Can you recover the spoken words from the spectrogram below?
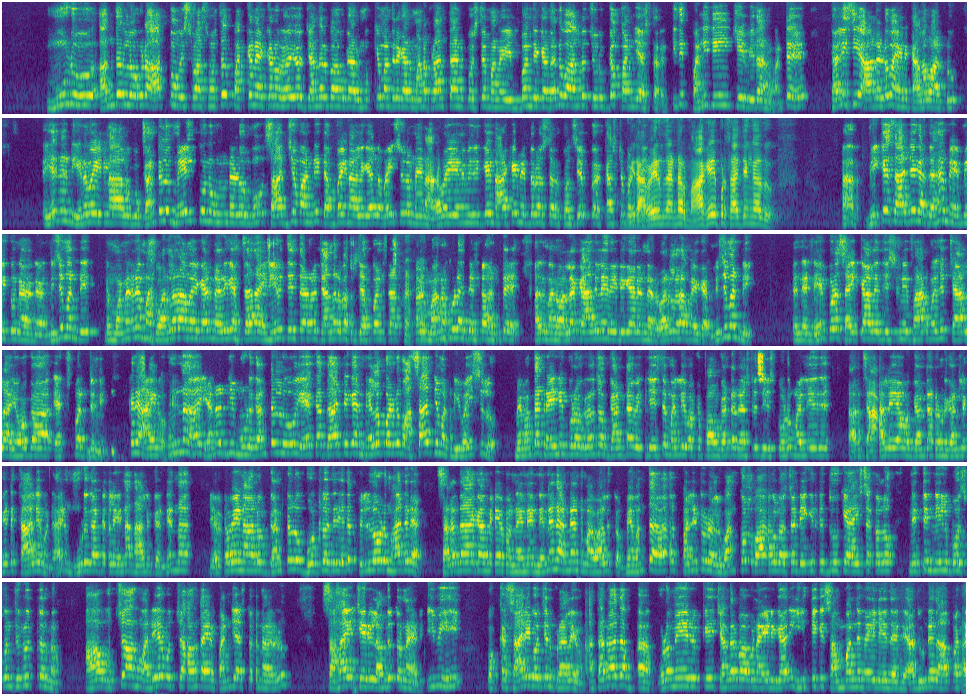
మూడు అందరిలో కూడా ఆత్మవిశ్వాసం వస్తే పక్కన ఎక్కడో చంద్రబాబు గారు ముఖ్యమంత్రి గారు మన ప్రాంతానికి వస్తే మన ఇబ్బంది కదని వాళ్ళు చురుగ్గా పని చేస్తారు ఇది పని చేయించే విధానం. అంటే కలిసి ఆడడం ఆయనకు అలవాటు. ఏంటంటే ఇరవై నాలుగు గంటలు మేల్కొని ఉండడము సాధ్యం అండి డెబ్బై నాలుగేళ్ళ వయసులో నేను అరవై ఎనిమిదికే నాకే నిద్ర వస్తుంది. కొంతసేపు కష్టపడి అరవై ఎనిమిది అంటున్నారు. మాకే ఇప్పుడు సాధ్యం కాదు. ఆ, మీకే సాధ్యం కదా. మే- మీకు నిజమండి. నేను మొన్ననే మా వరలరామయ్య గారిని అడిగాను సార్ ఆయన ఏమి తింటారో చంద్రబాబు చెప్పండి సార్. అవి మనం కూడా తింటాం అంటే అది మన వల్ల కాదులే రెడ్డి గారు అన్నారు వరలరామయ్య గారు. నిజమండి. నేను నేను కూడా సైకాలజిస్ట్ని ఫార్మసీ చాలా యోగా ఎక్స్పర్ట్ని కానీ ఆయనకున్న ఎనర్జీ మూడు గంటలు ఏకదాటిగా నిలబడడం అసాధ్యం అండి ఈ వయసులో. మేమంతా ట్రైనింగ్ ప్రోగ్రామ్స్ ఒక గంట చేస్తే మళ్ళీ ఒక పావు గంట రెస్ట్ తీసుకోవడం మళ్ళీ చాలే ఒక గంట రెండు గంటల కంటే కాలేమండి. ఆయన మూడు గంటలైనా నాలుగు గంటలు నిన్న ఇరవై నాలుగు గంటలు బోట్లో తిరిగితే పిల్లోడు మాదిరే. సరదాగా మేము నేను నిన్ననే అన్నాను మా వాళ్ళతో. మేమంతా పల్లెటూరు వంకలు వాగులు వస్తుంటే ఎగిరి దూకి ఐసకలు నెత్తి నీళ్ళు పోసుకొని తిరుగుతున్నాం. ఆ ఉత్సాహం అదే ఉత్సాహంతో ఆయన పనిచేస్తున్నారు సహాయ చర్యలు అందుతున్నాయి ఇవి ఒక్కసారిగా వచ్చిన ప్రళయం. ఆ తర్వాత ఆ, బుడమేరుకి చంద్రబాబు నాయుడు గారి ఇంటికి సంబంధమే లేదండి. అది ఉండేది ఆ పక్క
